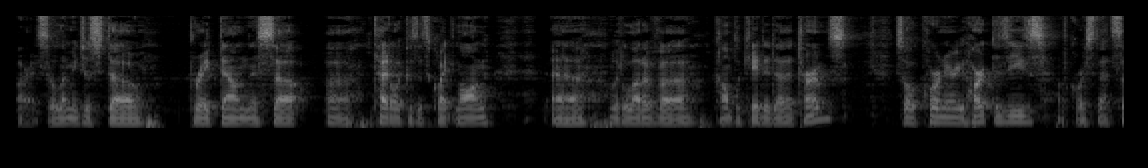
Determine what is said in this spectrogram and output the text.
All right, so let me just uh, break down this uh, uh title because it's quite long uh, with a lot of uh, complicated terms. So coronary heart disease, of course, that's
